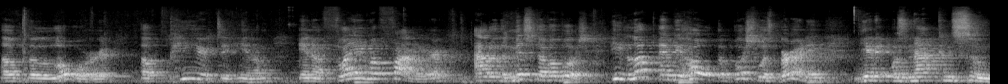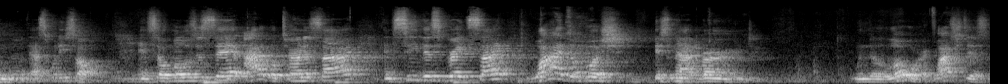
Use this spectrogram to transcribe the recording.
of the Lord appeared to him in a flame of fire out of the midst of a bush. He looked and behold, the bush was burning, yet it was not consumed. That's what he saw. And so Moses said, I will turn aside and see this great sight, why the bush is not burned. When the Lord, watch this,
